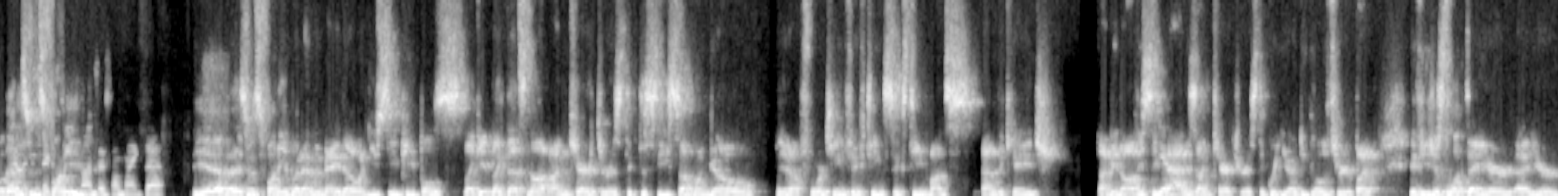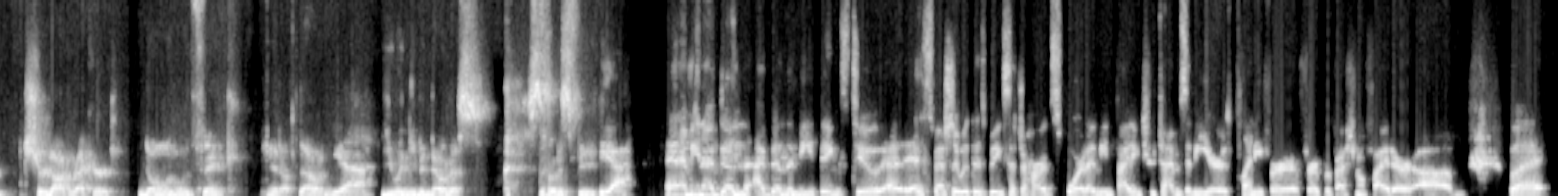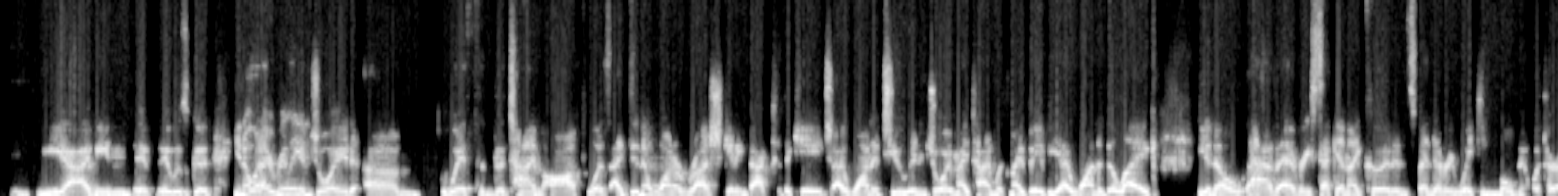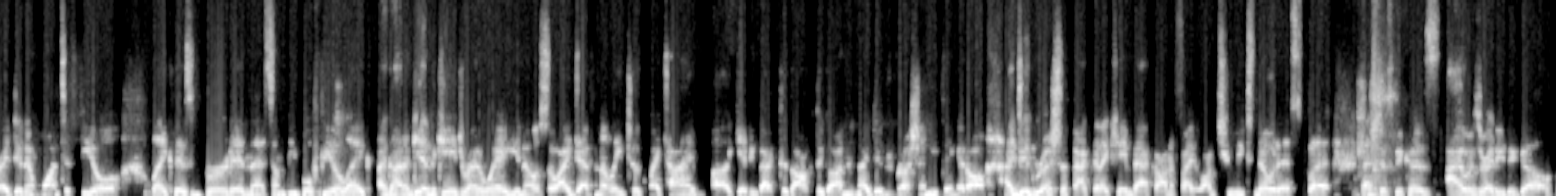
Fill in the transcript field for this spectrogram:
well, that yeah, is like what's funny. Months or something like that. Yeah, that is what's funny about MMA though. When you see people's like it, like that's not uncharacteristic to see someone go, you know, 14, 15, 16 months out of the cage. I mean, obviously yeah. that is uncharacteristic what you had to go through. But if you just looked at your at your Sherdog record, no one would think, you know, that would yeah. You wouldn't even notice, so to speak. Yeah. And I mean, I've done I've done the knee things too, especially with this being such a hard sport. I mean, fighting two times in a year is plenty for for a professional fighter. Um, but yeah, I mean, it, it was good. You know what I really enjoyed um, with the time off was I didn't want to rush getting back to the cage. I wanted to enjoy my time with my baby. I wanted to like, you know, have every second I could and spend every waking moment with her. I didn't want to feel like this burden that some people feel like I got to get in the cage right away, you know? So I definitely took my time uh, getting back to the octagon and I didn't rush anything at all. I did rush the fact that I came back on a fight on two weeks notice, but that's just because I was ready to go.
